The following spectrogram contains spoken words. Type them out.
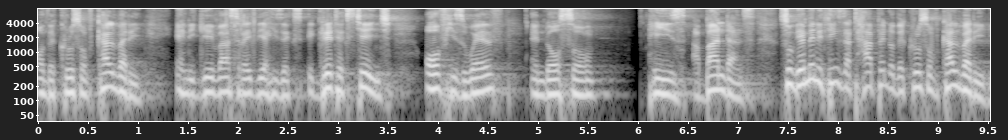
on the cross of Calvary. and he gave us right there his ex- a great exchange of his wealth and also his abundance. So there are many things that happened on the cross of Calvary.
